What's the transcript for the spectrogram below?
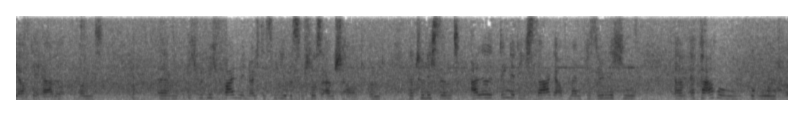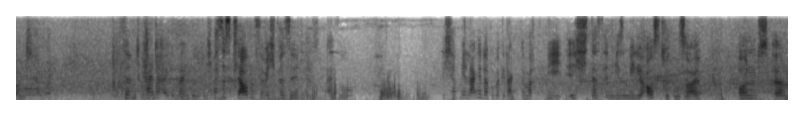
hier auf der Erde. Und ähm, ich würde mich freuen, wenn ihr euch das Video bis zum Schluss anschaut. Und natürlich sind alle Dinge, die ich sage, auf meinen persönlichen ähm, Erfahrungen beruhend und sind keine allgemeingültig. Was ist Glauben für mich persönlich? Also ich habe mir lange darüber Gedanken gemacht, wie ich das in diesem Video ausdrücken soll. Und ähm,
